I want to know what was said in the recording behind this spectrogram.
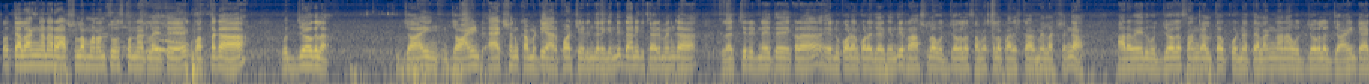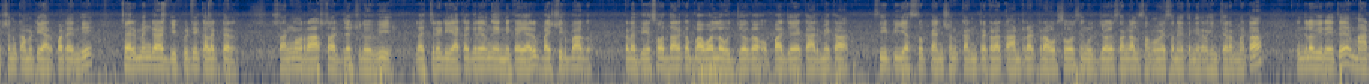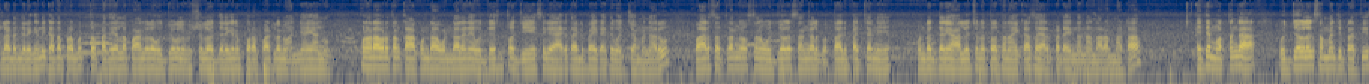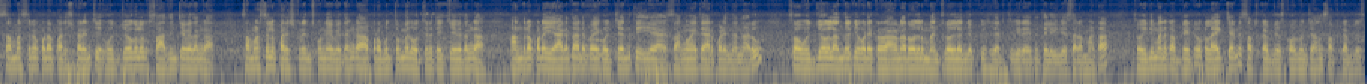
So Telangana రాష్ట్రంలో మనం చూసుకున్నట్లయితే కొత్తగా ఉద్యోగుల జాయిన్ జాయింట్ యాక్షన్ కమిటీ ఏర్పాటు చేయడం జరిగింది. దానికి చైర్మన్గా లచ్చిరెడ్డిని అయితే ఇక్కడ ఎన్నుకోవడం కూడా జరిగింది. రాష్ట్రంలో ఉద్యోగుల సమస్యల పరిష్కారమే లక్ష్యంగా అరవై ఐదు ఉద్యోగ సంఘాలతో కూడిన తెలంగాణ ఉద్యోగుల జాయింట్ యాక్షన్ కమిటీ ఏర్పాటైంది. చైర్మన్గా డిప్యూటీ కలెక్టర్ సంఘం రాష్ట్ర అధ్యక్షుడు వి. లచ్చిరెడ్డి ఏకగ్రీవంగా ఎన్నికయ్యారు. బషీర్బాగ్ ఇక్కడ దేశోద్ధారక భవన్లో ఉద్యోగ ఉపాధ్యాయ కార్మిక CPS pension contractor contractor outsourcing ఉద్యోగ సంఘాల సమావేశాన్ని అయితే నిర్వహించారన్నమాట. ఇందులో వీరైతే మాట్లాడడం జరిగింది. గత ప్రభుత్వ పదేళ్ళ పాలనలో ఉద్యోగుల విషయంలో జరిగిన పొరపాట్లను అన్యాయాలను పునరావృతం కాకుండా ఉండాలనే ఉద్దేశంతో జేఏసీగా ఏకతాటిపైకి అయితే వచ్చామన్నారు. వారసత్వంగా వస్తున్న ఉద్యోగ సంఘాల గుత్తాధిపత్యాన్ని ఉండొద్దనే ఆలోచనతో తన ఐకాస ఏర్పాటైందని అన్నారన్నమాట. అయితే మొత్తంగా ఉద్యోగులకు సంబంధించి ప్రతి సమస్యను కూడా పరిష్కరించి ఉద్యోగులకు సాధించే విధంగా సమస్యలను పరిష్కరించుకునే విధంగా ప్రభుత్వం మీద ఒత్తిడి తెచ్చే విధంగా అందరూ కూడా ఏకతాటిపైకి వచ్చేందుకు ఈ సంఘం అయితే ఏర్పడిందన్నారు. సో ఉద్యోగులందరికీ కూడా ఇక్కడ రానున్న రోజులు మంచి రోజులు అని చెప్పి వీరైతే తెలియజేశారన్నమాట. సో ఇది మనకు అప్డేట్. ఒక లైక్ చేయండి సబ్స్క్రైబ్ చేసుకోవాలి మన ఛానల్ సబ్స్క్రైబ్ చేసుకోండి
